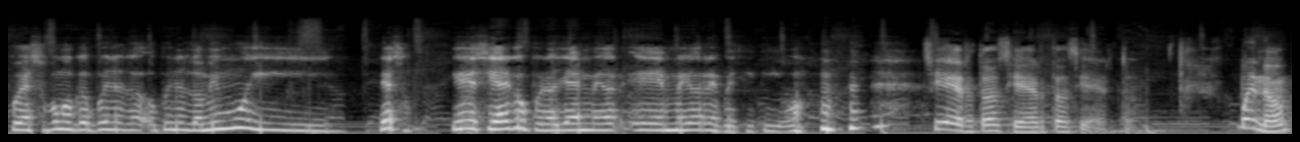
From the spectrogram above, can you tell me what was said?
pues supongo que opinan, lo mismo y eso. Quiero decir algo, pero ya es medio, es medio repetitivo. cierto, cierto, cierto. Bueno,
